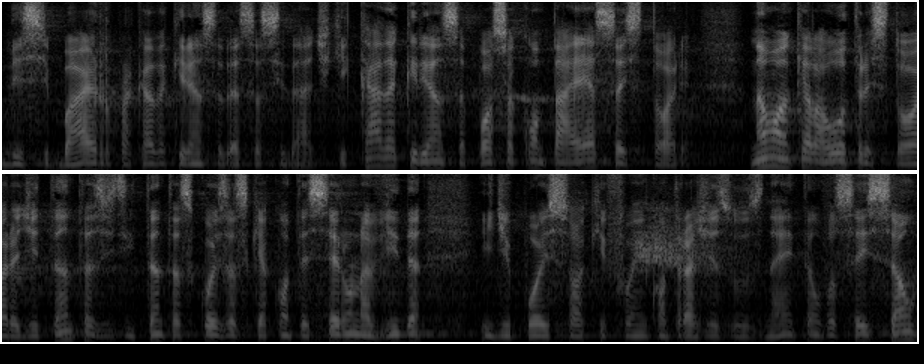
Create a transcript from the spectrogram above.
desse bairro, para cada criança dessa cidade. Que cada criança possa contar essa história, não aquela outra história de tantas e tantas coisas que aconteceram na vida e depois só que foi encontrar Jesus, né? Então vocês são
